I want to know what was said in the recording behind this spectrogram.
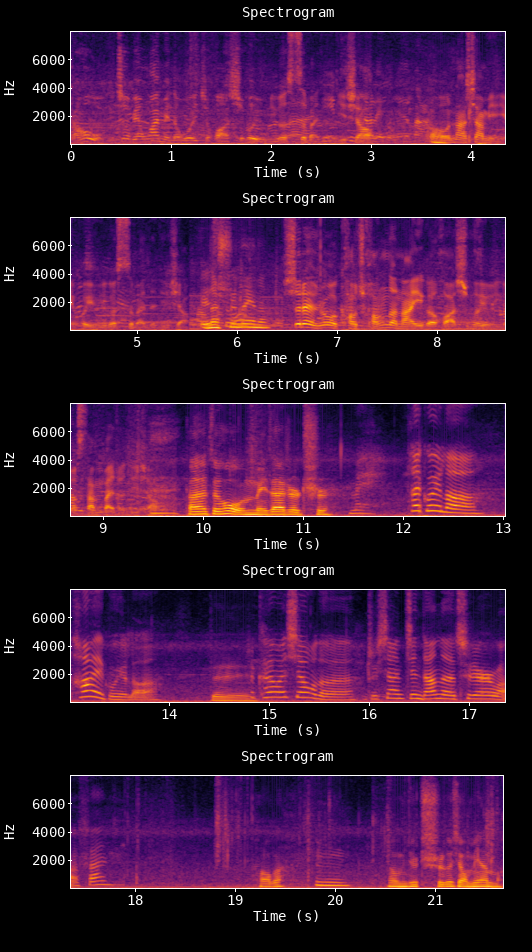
然后我们这边外面的位置的话是会有一个四百的低消，然后那下面也会有一个四百的低消。那室内呢？室内如果靠窗的那一个话是会有一个三百的低消。刚才最后我们没在这儿吃，没，太贵了，太贵了。对，这开玩笑的，只想简单的吃点晚饭。好吧，嗯，那我们就吃个小面吧。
